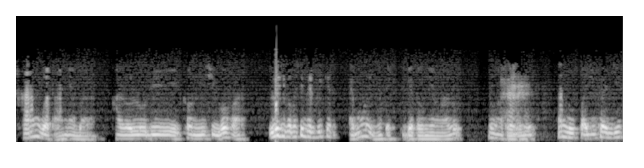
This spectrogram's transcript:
sekarang gua tanya bang kalau lu di kondisi Gofar lu juga pasti berpikir emang lu ingat ya tiga tahun yang lalu lu ngapain dulu kan lupa juga anjir.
